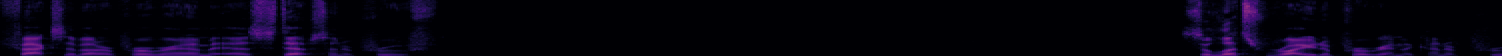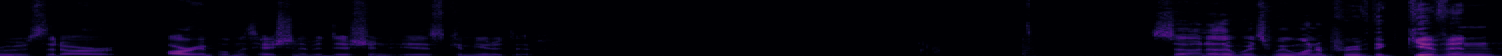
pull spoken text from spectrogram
facts about our program as steps in a proof. So let's write a program that kind of proves that our, our implementation of addition is commutative. So in other words, we want to prove that given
